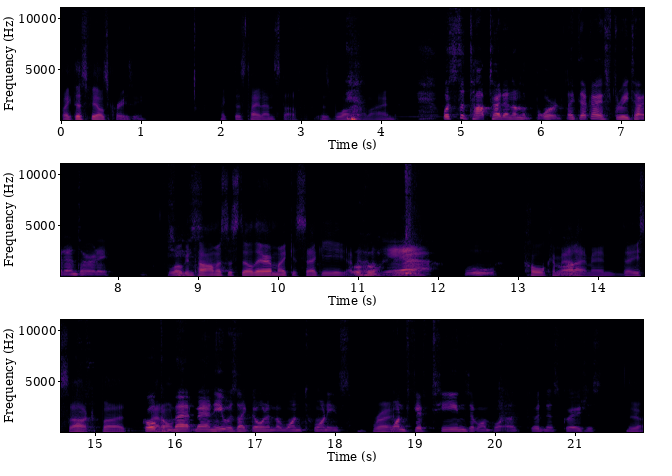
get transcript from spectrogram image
Like this feels crazy. Like this tight end stuff is blowing my mind. what's the top tight end on the board? Like that guy has three tight ends already. Logan Jeez. Thomas is still there. Mike Gesicki. I mean, Oh yeah. Ooh. Cole Kmet. I mean, they suck, but Cole. Kmet, man, he was like going in the 120s, Right. 115s at one point. Like, goodness gracious. Yeah.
